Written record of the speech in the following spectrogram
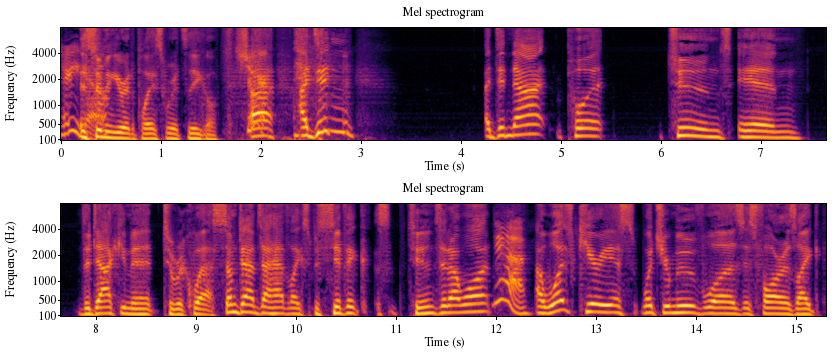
There you assuming go. you're at a place where it's legal. Sure. Uh, I didn't. I did not put tunes in the document to request. Sometimes I have like specific s- tunes that I want. Yeah. I was curious what your move was as far as like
